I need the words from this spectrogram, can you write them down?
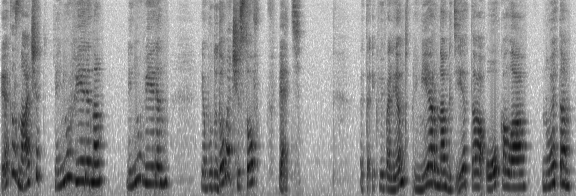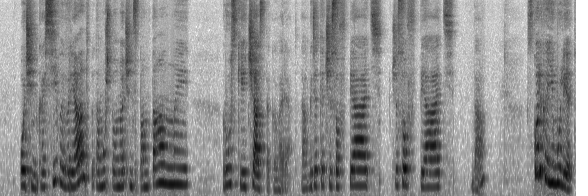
это значит, я не уверена, я не уверен. Я буду дома часов в 5. Это эквивалент примерно где-то около. Но это очень красивый вариант, потому что он очень спонтанный. Русские часто говорят, да, где-то часов в 5, часов в 5, да. Сколько ему лет?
